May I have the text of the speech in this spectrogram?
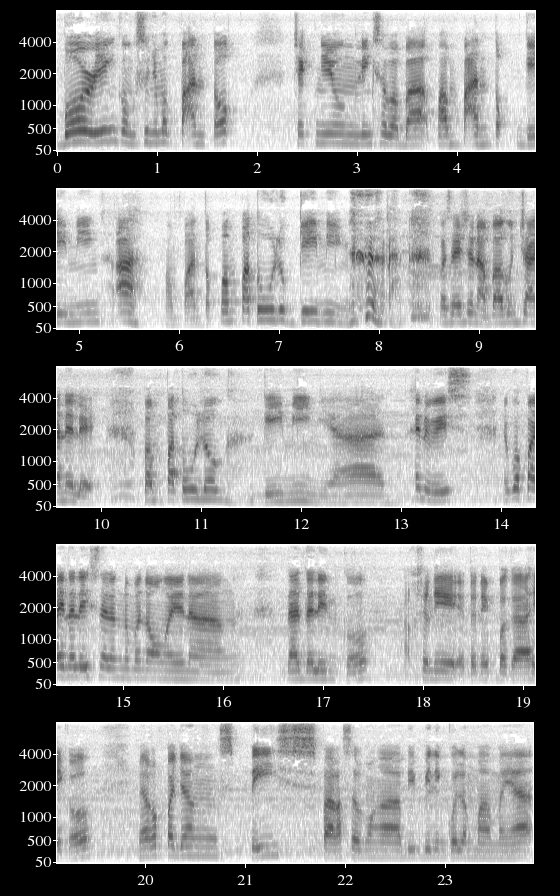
boring, kung gusto nyo magpaantok, check nyo yung link sa baba, Pampaantok Gaming. Ah, Pampaantok, Pampatulog Gaming. Pasensya na, bagong channel eh. Pampatulog Gaming, yan. Anyways, nagpa-finalize na lang naman ako ngayon ng dadalin ko. Actually, ito na yung bagahe ko. Meron pa diyang space para sa mga bibiling ko lang mamaya.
